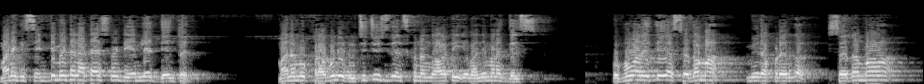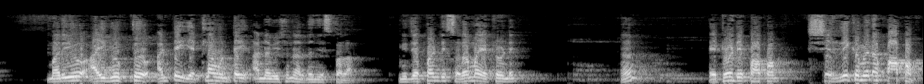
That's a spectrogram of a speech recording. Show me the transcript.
మనకి సెంటిమెంటల్ అటాచ్మెంట్ ఏం లేదు దేంతో. మనము ప్రభుని రుచి చూసి తెలుసుకున్నాం కాబట్టి ఇవన్నీ మనకు తెలుసు. ఉపమానైతే సుధమ మీరు అప్పుడు అనుకో సుధమ మరియు ఐగుప్తు అంటే ఎట్లా ఉంటాయి అన్న విషయం అర్థం చేసుకోవాలా? మీరు చెప్పండి సుధమ ఎట్లుండే? ఎటువంటి పాపం? శారీరకమైన పాపం.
